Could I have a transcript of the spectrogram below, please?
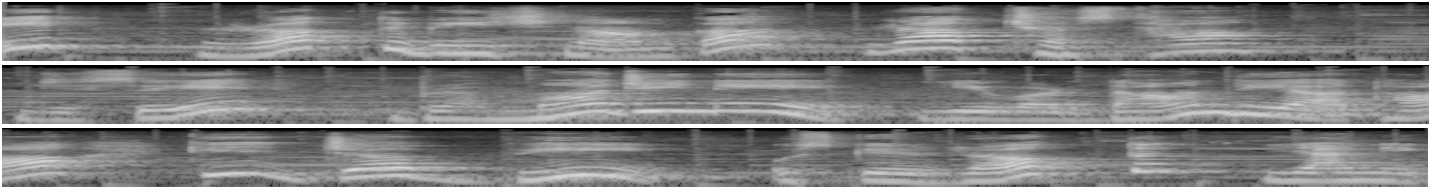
एक रक्त बीज नाम का राक्षस था, जिसे ब्रह्मा जी ने ये वरदान दिया था कि जब भी उसके रक्त यानी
